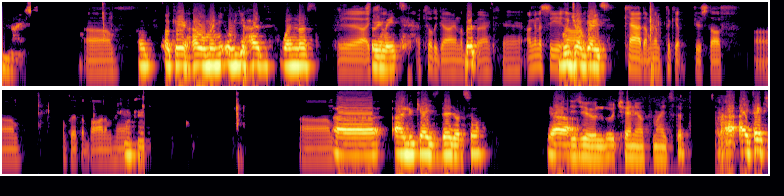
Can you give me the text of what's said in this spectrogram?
nice. um, Okay, how many? Oh, you had one loss. Yeah, I Sorry, killed, mate. I killed a guy in the But- back here. I'm gonna see. Good um, job, guys. Cad, I'm gonna pick up your stuff. Um, I'll put it at the bottom here. Okay. Um, Uh, uh, Luca is dead also. Yeah, Did you loot any of my stuff? I, I take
